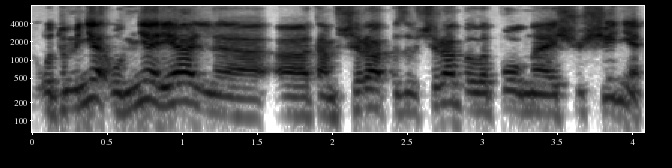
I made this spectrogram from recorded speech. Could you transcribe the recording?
Вот у меня, у меня реально э, там вчера, позавчера было полное ощущение,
